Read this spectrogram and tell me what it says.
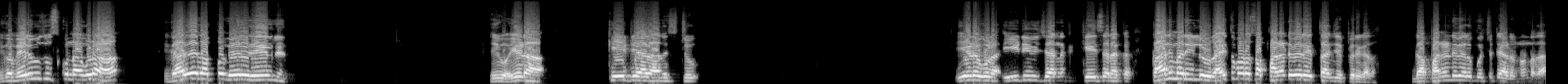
ఇక వెలుగు చూసుకున్నా కూడా ఇక అదే తప్ప వేరేది ఏం లేదు. ఇగో ఈడ కేటీఆర్ అరెస్టు. ఈడ కూడా ఈడీ విచారణకు కేసీఆర్ అక్క కానీ మరి వీళ్ళు రైతు భరోసా పన్నెండు వేలు ఇస్తా అని చెప్పారు కదా. గా పన్నెండు వేల ముచ్చట ఆడ ఉన్నదా?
